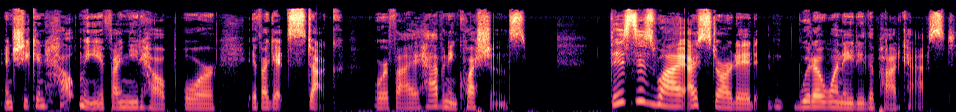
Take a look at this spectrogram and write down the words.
and she can help me if I need help or if I get stuck or if I have any questions. This is why I started Widow 180, the podcast.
